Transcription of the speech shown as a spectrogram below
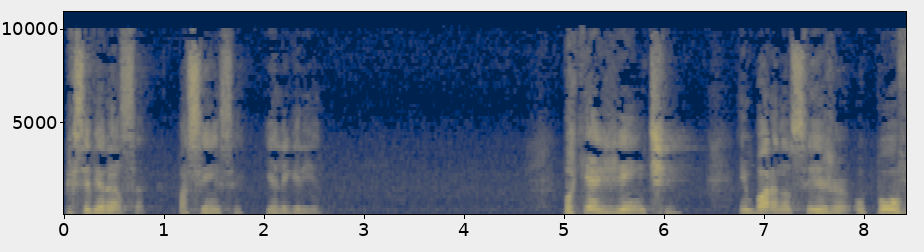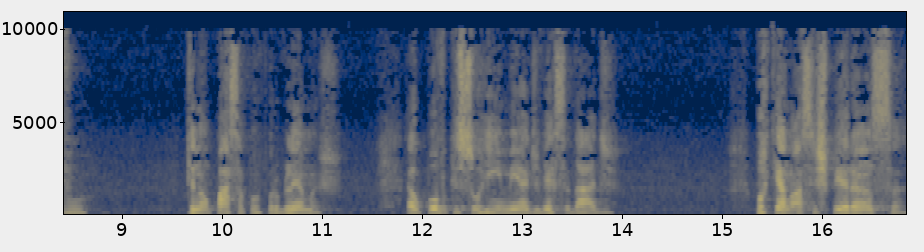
Perseverança, paciência e alegria. Porque a gente embora não seja o povo que não passa por problemas, é o povo que sorri em meio à adversidade. Porque a nossa esperança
